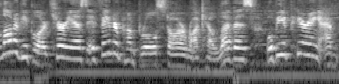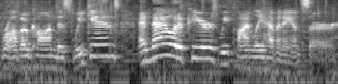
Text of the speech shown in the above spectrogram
A lot of people are curious if Vanderpump Rules star Raquel Leviss will be appearing at BravoCon this weekend, and now it appears we finally have an answer.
